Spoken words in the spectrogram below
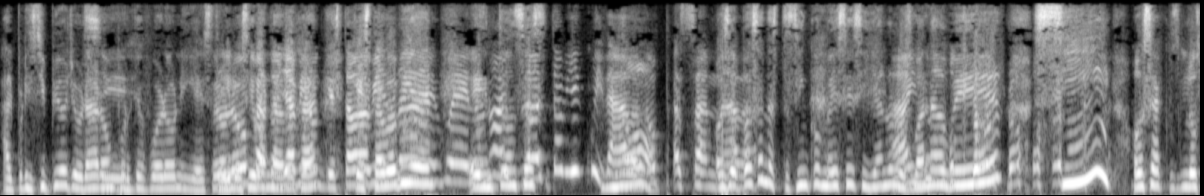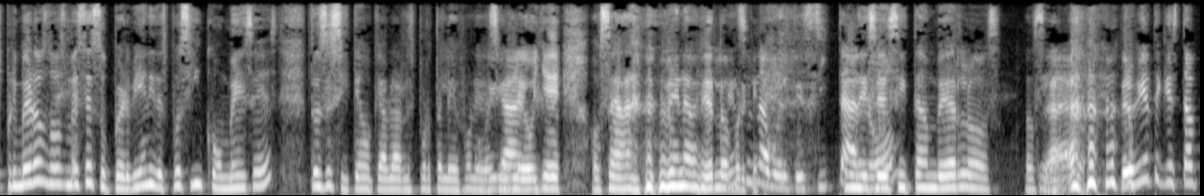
al principio lloraron sí. porque fueron y este Pero y los iban a ya dejar que estaba, que estaba bien, bien. Ay, bueno, entonces no, está bien cuidado no, no, pasa nada o sea pasan hasta cinco meses y ya no Ay, los van no, a ver sí o sea los primeros dos meses súper bien y después cinco meses entonces sí tengo que hablarles por teléfono y Oigan. decirle oye o sea ven a verlo Dense porque una vueltecita, ¿no? necesitan verlos o sea, claro. pero fíjate que esta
